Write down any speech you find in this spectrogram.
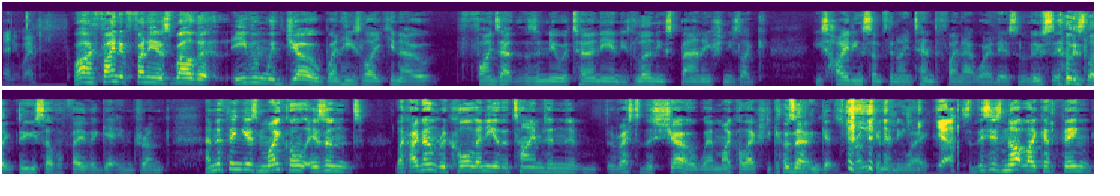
Anyway. Well, I find it funny as well that even with Gob, when he's like, you know, finds out that there's a new attorney and he's learning Spanish and he's like, he's hiding something. I intend to find out what it is. And Lucille is like, do yourself a favor, get him drunk. And the thing is, Michael isn't like I don't recall any of the times in the, the rest of the show where Michael actually goes out and gets drunk in any way. Yeah. So this is not like a thing.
